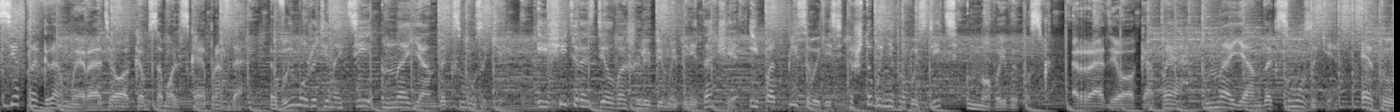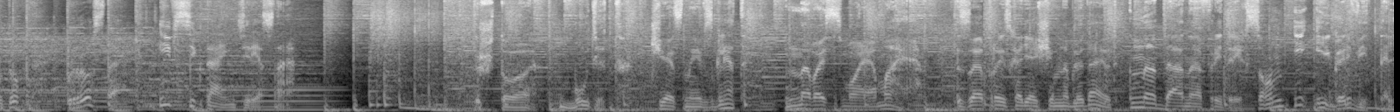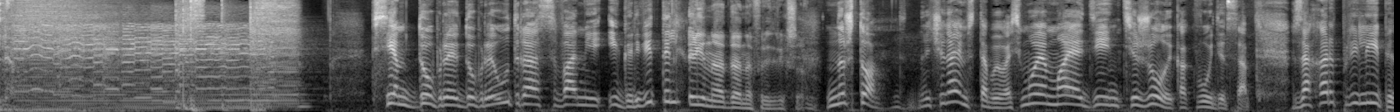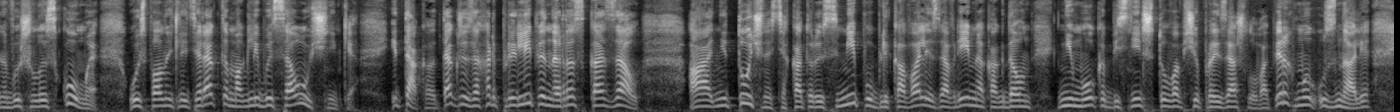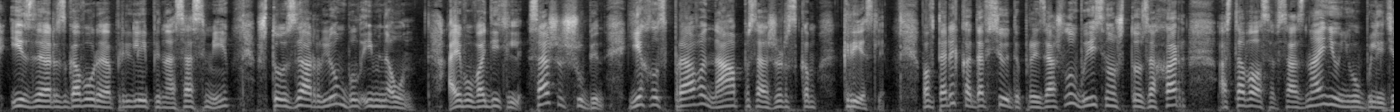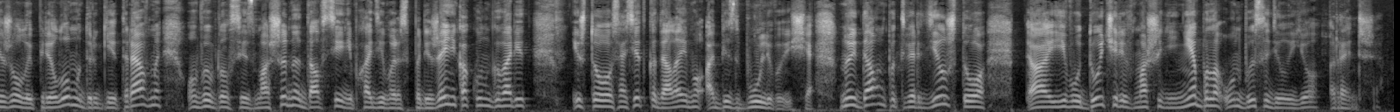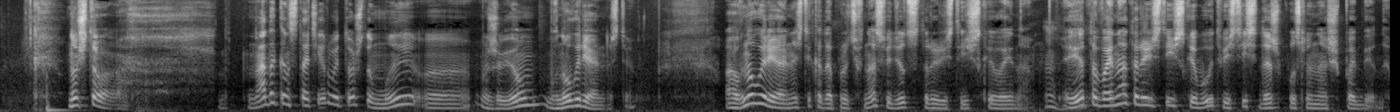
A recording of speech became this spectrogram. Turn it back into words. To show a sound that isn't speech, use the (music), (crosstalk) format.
Все программы радио Комсомольская правда вы можете найти на Яндекс Музыке. Ищите раздел вашей любимой передачи и подписывайтесь, чтобы не пропустить новый выпуск. Радио КП на Яндекс Музыке. Это удобно, просто и всегда интересно. Что будет? Честный взгляд на 8 мая. За происходящим наблюдают Надана Фридрихсон и Игорь Виттель. Всем доброе-доброе утро. С вами Игорь Виттель. И Надана Фридрихсон. Ну что, начинаем с тобой. 8 мая день тяжелый, как водится. Захар Прилепин вышел из кумы. У исполнителя теракта могли быть сообщники. Итак, также Захар Прилепин рассказал о неточностях, которые СМИ публиковали за время, когда он не мог объяснить, что вообще произошло. Во-первых, мы узнали из разговора Прилепина со СМИ, что за рулем был именно он, а его водитель Саша Шубин ехал справа на пассажирском кресле. Во-вторых, когда все это произошло, выяснилось, что Захар оставался в сознании, у него были тяжелые переломы, другие травмы. Он выбрался из машины, дал все необходимые распоряжения, как он говорит, и что соседка дала ему обезболивающее. Ну и да, он подтвердил, что э, его дочери в машине не было, он высадил ее раньше. Ну что, надо констатировать то, что мы э, живем в новой реальности. А в новой реальности, когда против нас ведется террористическая война. И эта война террористическая будет вестись даже после нашей победы.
